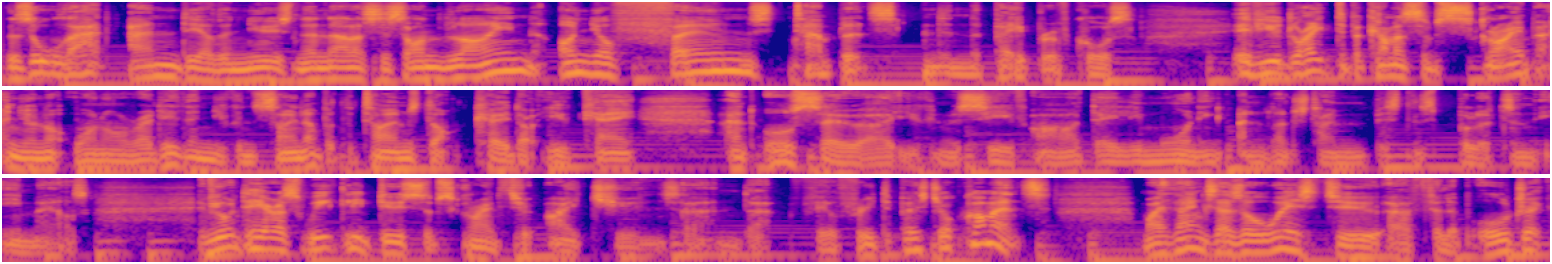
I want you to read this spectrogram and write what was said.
There's all that and the other news and analysis online, on your phones, tablets, and in the paper, of course. If you'd like to become a subscriber and you're not one already, then you can sign up at thetimes.co.uk and also, uh, you can receive our daily morning and lunchtime business bulletin emails. If you want to hear us weekly, do subscribe through iTunes and uh, feel free to post your comments. My thanks, as always, to uh, Philip Aldrick,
